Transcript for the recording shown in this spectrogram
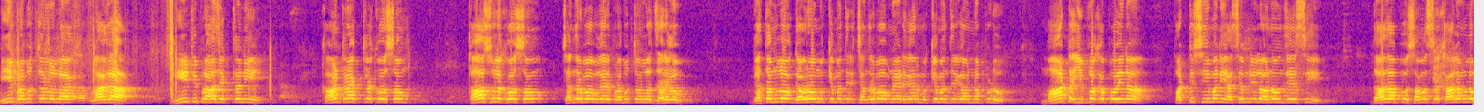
మీ ప్రభుత్వంలో లా- లాగా నీటి ప్రాజెక్టులని కాంట్రాక్టుల కోసం కాసుల కోసం చంద్రబాబు గారి ప్రభుత్వంలో జరగవు. గతంలో గౌరవ ముఖ్యమంత్రి చంద్రబాబు నాయుడు గారు ముఖ్యమంత్రిగా ఉన్నప్పుడు మాట ఇవ్వకపోయినా పట్టుసీమని అసెంబ్లీలో అనౌన్స్ చేసి దాదాపు సంవత్సర కాలంలో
